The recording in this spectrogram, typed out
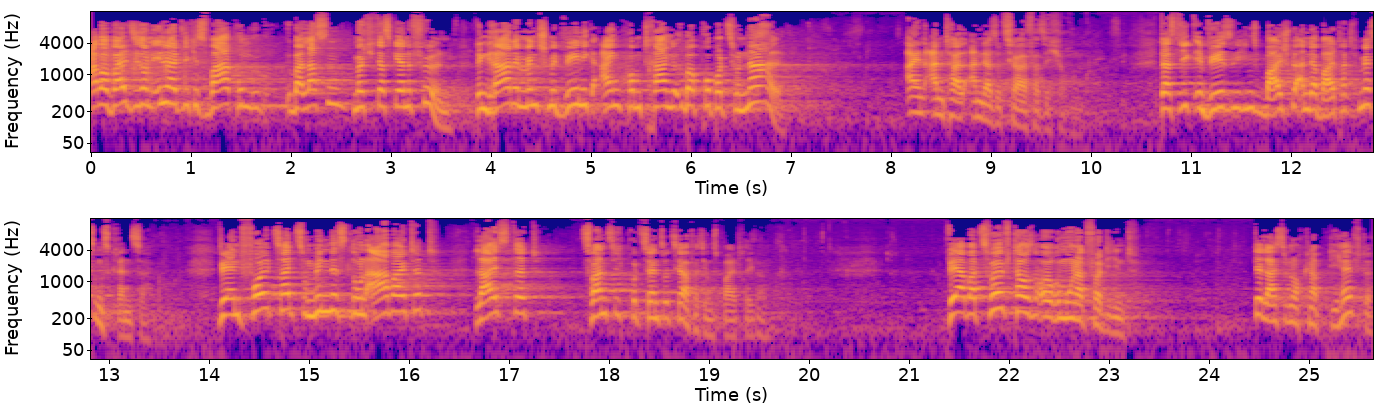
Aber weil Sie so ein inhaltliches Vakuum überlassen, möchte ich das gerne füllen. Denn gerade Menschen mit wenig Einkommen tragen überproportional einen Anteil an der Sozialversicherung. Das liegt im Wesentlichen zum Beispiel an der Beitragsbemessungsgrenze. Wer in Vollzeit zum Mindestlohn arbeitet, leistet 20 Prozent Sozialversicherungsbeiträge. Wer aber 12.000 Euro im Monat verdient, der leistet noch knapp die Hälfte,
